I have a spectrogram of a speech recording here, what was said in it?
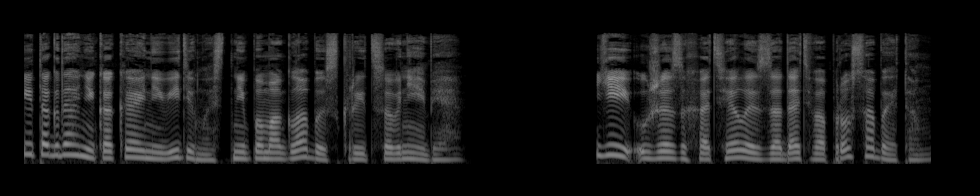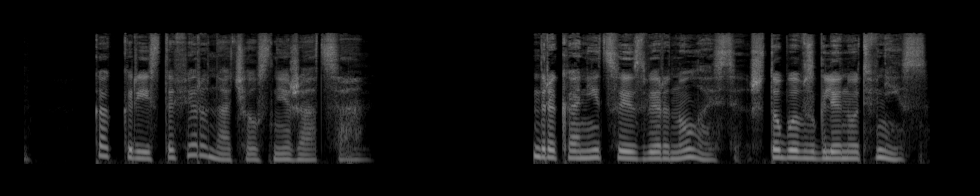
и тогда никакая невидимость не помогла бы скрыться в небе. Ей уже захотелось задать вопрос об этом, как Кристофер начал снижаться. Драконица извернулась, чтобы взглянуть вниз.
